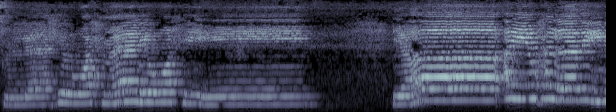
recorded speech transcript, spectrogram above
بسم الله الرحمن الرحيم. يا أيها الذين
